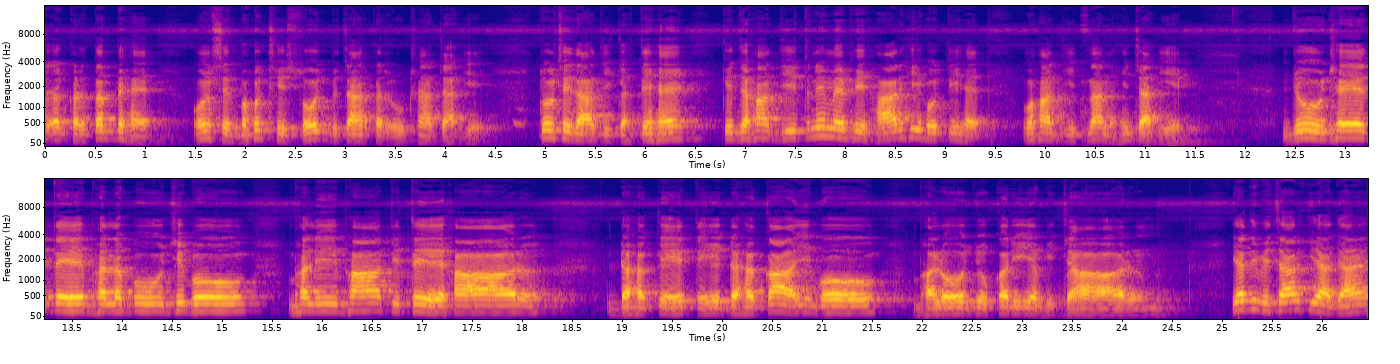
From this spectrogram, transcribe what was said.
कर्तव्य है, उनसे बहुत ही सोच विचार कर उठना चाहिए। तुलसीदास जी कहते हैं कि जहाँ जीतने में भी हार ही होती है, वहाँ जीतना नहीं चाहिए। जूझे ते भल बूझबो, भली भांति ते हार, डहके ते डहकाइबो भलो जो करिय विचार। यदि विचार किया जाए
